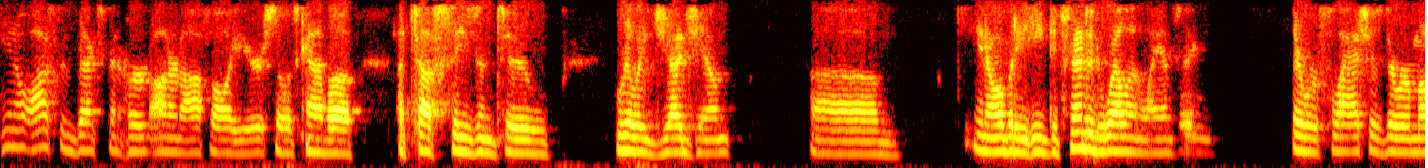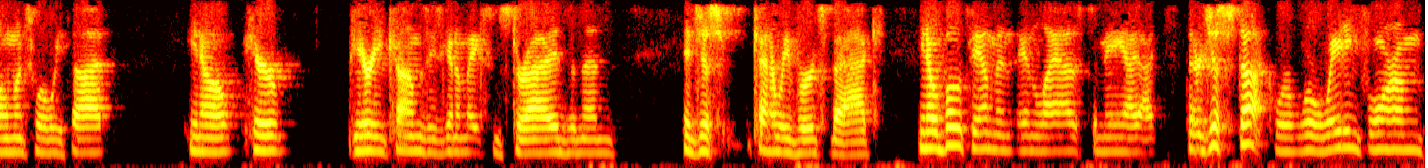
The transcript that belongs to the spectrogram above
you know, Austin Beck's been hurt on and off all year, so it's kind of a a tough season to really judge him. Um, you know, but he, he defended well in Lansing. There were flashes, there were moments where we thought, you know, here here he comes, he's going to make some strides, and then it just kind of reverts back. You know, both him and, and Laz, to me, I, I they're just stuck. We're we're waiting for them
